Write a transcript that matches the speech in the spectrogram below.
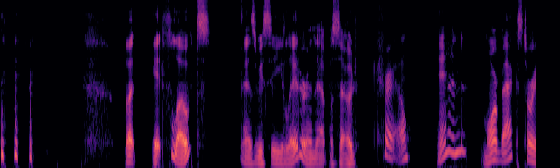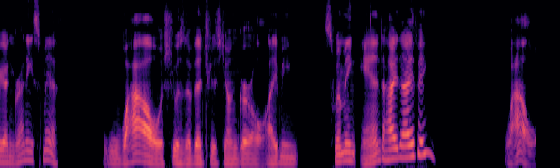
but it floats, as we see later in the episode. True. And more backstory on Granny Smith. Wow, she was an adventurous young girl. I mean, swimming and high diving? Wow.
